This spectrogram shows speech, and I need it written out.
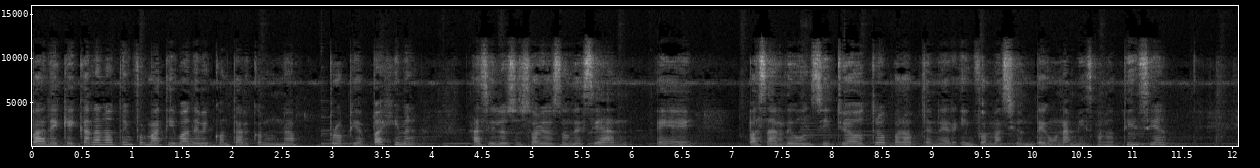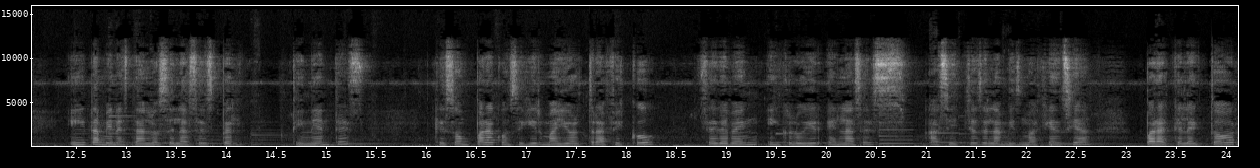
va de que cada nota informativa debe contar con una propia página, así los usuarios no desean eh, pasar de un sitio a otro para obtener información de una misma noticia. Y también están los enlaces pertinentes que son para conseguir mayor tráfico. Se deben incluir enlaces a sitios de la misma agencia para que el lector,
